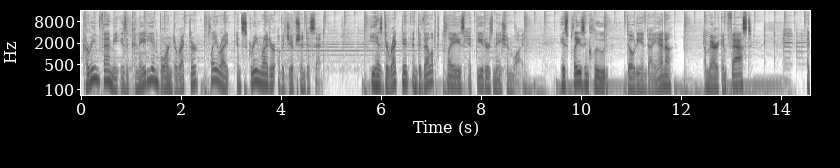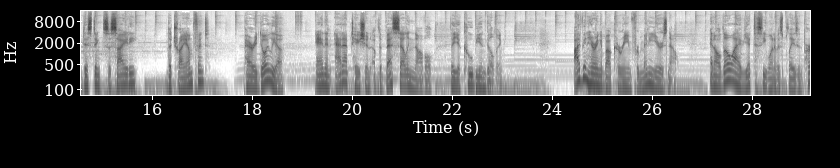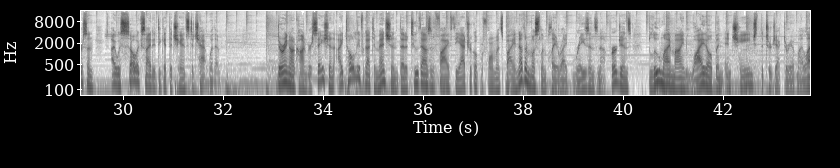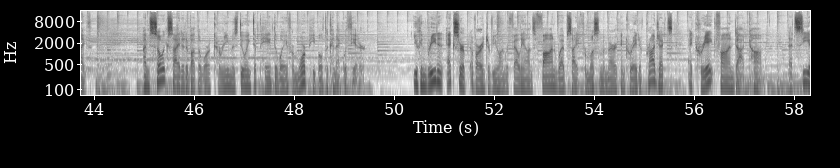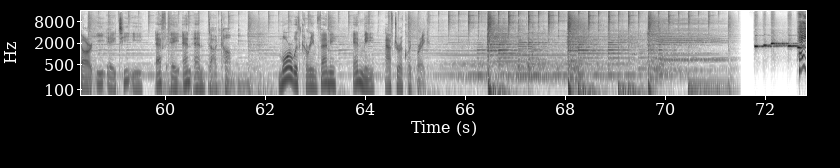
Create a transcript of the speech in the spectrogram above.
Kareem Fahmy is a Canadian born director, playwright, and screenwriter of Egyptian descent. He has directed and developed plays at theaters nationwide. His plays include Dodi and Diana, American Fast, A Distinct Society, The Triumphant, Pareidolia, and an adaptation of the best selling novel The Yacoubian Building. I've been hearing about Karim for many years now, and although I have yet to see one of his plays in person, I was so excited to get the chance to chat with him. During our conversation, I totally forgot to mention that a 2005 theatrical performance by another Muslim playwright, Raisins Not Virgins, blew my mind wide open and changed the trajectory of my life. I'm so excited about the work Kareem is doing to pave the way for more people to connect with theater. You can read an excerpt of our interview on Rifelion's FANN website for Muslim American creative projects at createfann.com. That's C R E A T E F A N N dot com. More with Kareem Fahmy and me after a quick break.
